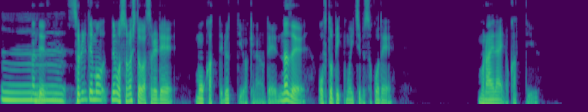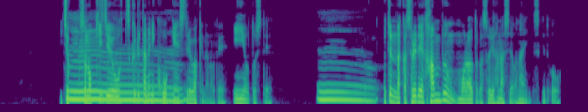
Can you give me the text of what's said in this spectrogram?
うん。なんでうんそれでも、でもその人がそれで儲かってるっていうわけなので、なぜオフトピックも一部そこでもらえないのかっていう。一応その記事を作るために貢献してるわけなので、引用として。うーん。もちろんなんかそれで半分もらうとかそういう話ではないんですけど、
